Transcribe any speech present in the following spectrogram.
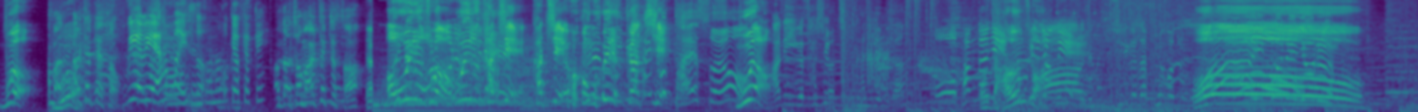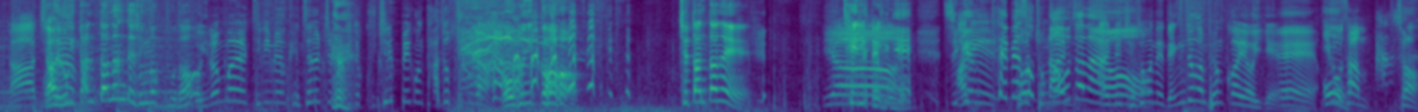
뭐야? 잠깐만 알택 됐어 위에 위에 한 방 있어 오케이 오케이 오케이 아 나 잠깐만 알택 됐어 아, 아 오히려 좋아 오히려 같이 같이 어, 오히려 같이 다 했어요. 뭐야? 아니 이거 사실 간디드가 어 방단이 어, 나은 수비 봐. 거리가 잡혀가지고. 오. 야, 야 여기 단단한데 생각보다? 뭐 이런 말 드리면 괜찮을지 모르겠는데 97 빼고는 다 좋습니다. 어 그니까. 쟤 단단해. 이야. 캐리 빼고. 지금 아니, 탭에서 저 정말- 나오잖아요. 아니, 근데 죄송한데 냉정한 평가예요 이게. 예. 153. 자,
